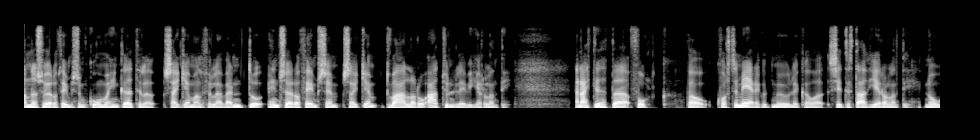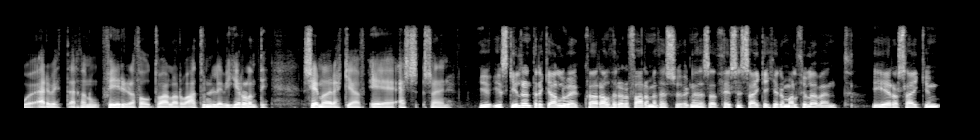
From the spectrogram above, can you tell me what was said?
annarsvegar á þeim sem koma hingað til að sækja um alþjóðlega vernd og hins vegar á þeim sem sækja um dvalar og atvinnuleifi hér á landi. En ætti þetta fólk þá hvort sem er einhvern möguleika á að setja stað hér á landi. Nógu erfitt er það nú fyrir að fá dvalar og atvinnulefi hér á landi sem að er ekki af EES-sveðinu. Ég, ég skilrendur ekki alveg hvað ráður er að fara með þessu vegna þess að þeir sem sækja hér um alþjóðlega vend er að sækjum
